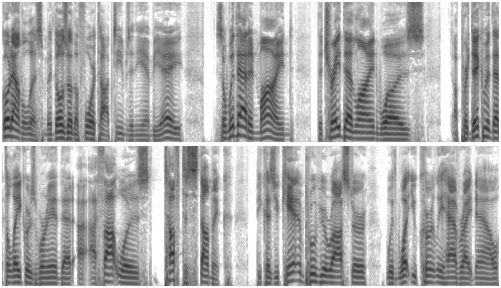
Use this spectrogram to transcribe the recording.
Go down the list, but those are the four top teams in the NBA. So with that in mind, the trade deadline was a predicament that the Lakers were in that I, I thought was tough to stomach because you can't improve your roster with what you currently have right now.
